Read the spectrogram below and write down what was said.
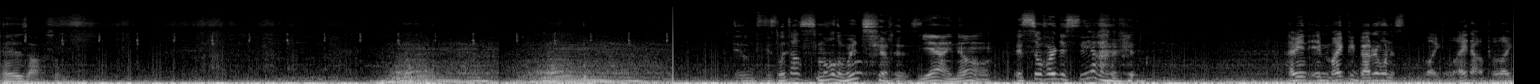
It is awesome. Dude, just look how small the windshield is. Yeah, I know. It's so hard to see out of it. I mean, it might be better when it's like light out, but like,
